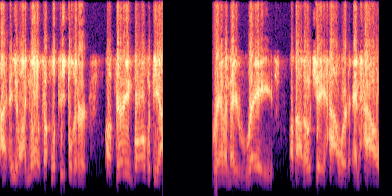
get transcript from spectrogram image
I, you know, I know a couple of people that are uh, very involved with the program, and they rave about OJ Howard and how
